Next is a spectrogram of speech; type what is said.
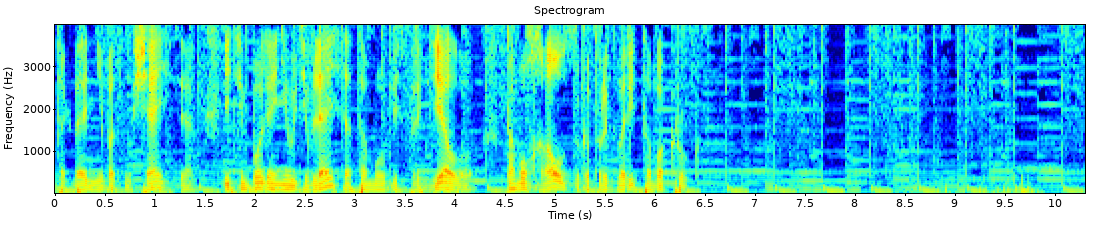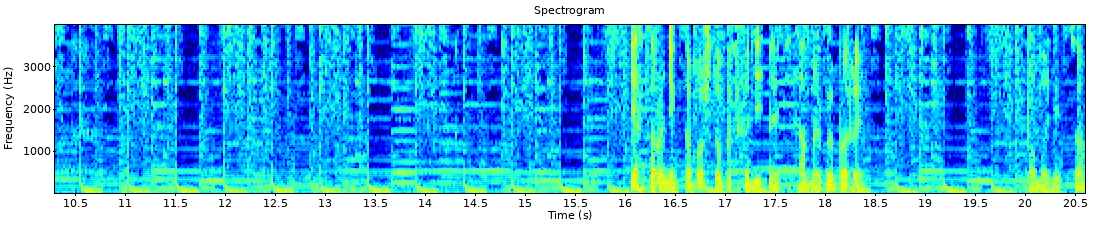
тогда не возмущайся и тем более не удивляйся тому беспределу, тому хаосу, который творится вокруг. Я сторонник того, чтобы сходить на эти самые выборы, помолиться,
